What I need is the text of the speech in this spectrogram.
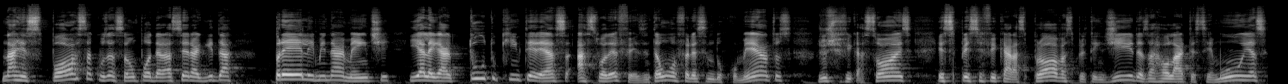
na resposta à acusação poderá ser arguida preliminarmente e alegar tudo que interessa à sua defesa. Então, oferecendo documentos, justificações, especificar as provas pretendidas, arrolar testemunhas,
